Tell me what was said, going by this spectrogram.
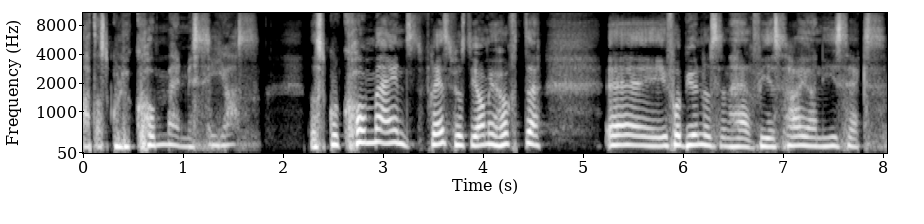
at det skulle komme en Messias. Det skulle komme en fredsfyrste. Ja, vi hørte eh, i forbegynnelsen her for Jesaja 9,6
